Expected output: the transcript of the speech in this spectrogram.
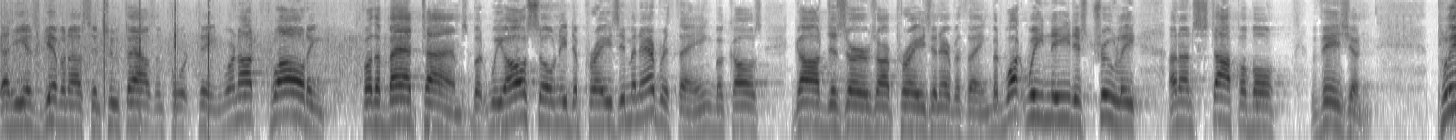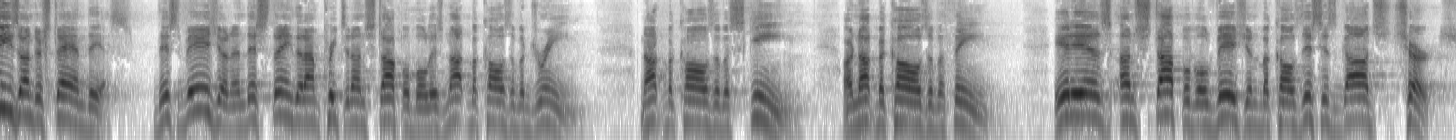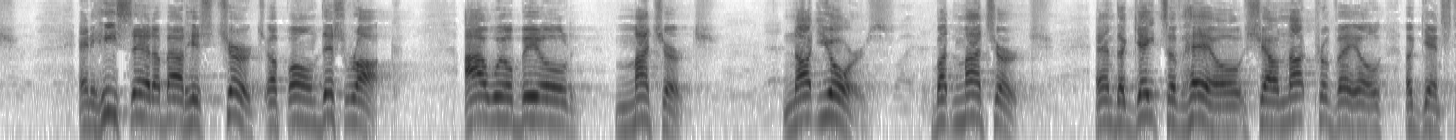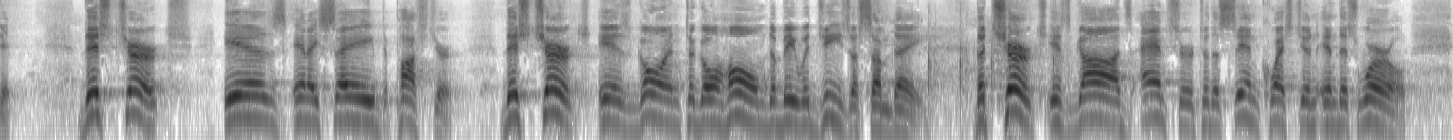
that He has given us in 2014. We're not applauding for the bad times, but we also need to praise Him in everything because God deserves our praise in everything. But what we need is truly an unstoppable vision. Please understand this. This vision and this thing that I'm preaching unstoppable is not because of a dream, not because of a scheme, or not because of a theme. It is unstoppable vision because this is God's church. And He said about His church, upon this rock, I will build my church. Not yours, but my church. And the gates of hell shall not prevail against it. This church is in a saved posture. This church is going to go home to be with Jesus someday. The church is God's answer to the sin question in this world.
